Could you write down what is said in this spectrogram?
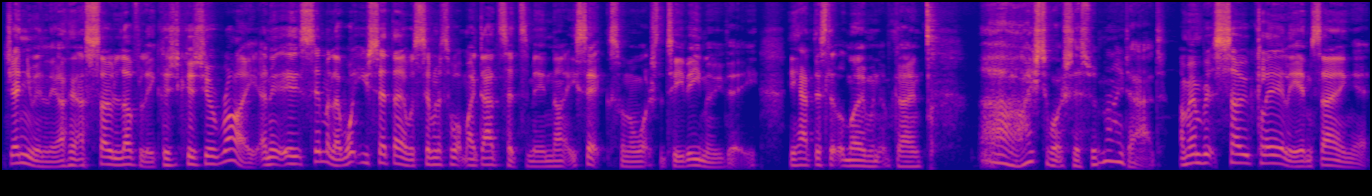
Genuinely, I think that's so lovely because you're right, and it, it's similar. What you said there was similar to what my dad said to me in '96 when I watched the TV movie. He had this little moment of going, "Oh, I used to watch this with my dad." I remember it so clearly, him saying it.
